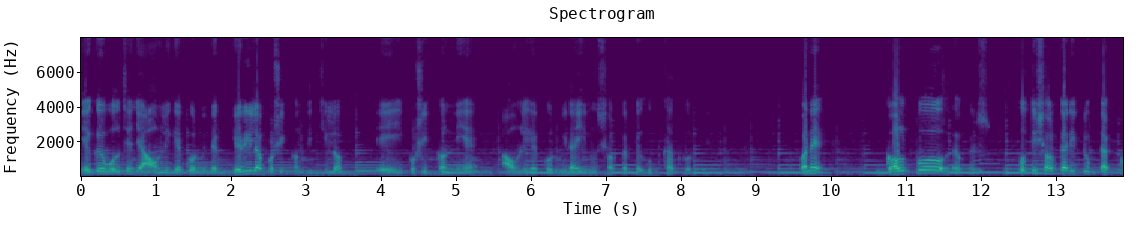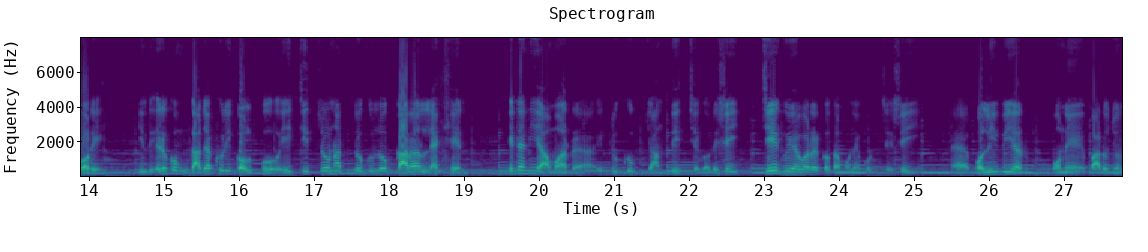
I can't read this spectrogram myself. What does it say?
কেউ কেউ বলছে যে আওয়ামী লীগের কর্মীদের গেরিলা প্রশিক্ষণ দিচ্ছিল। এই প্রশিক্ষণ নিয়ে আওয়ামী লীগের কর্মীরা ইউনুস সরকারকে উৎখাত করবে। মানে গল্প প্রতি সরকারি টুকটাক করে। কিন্তু এরকম গাজাখুরি গল্প, এই চিত্রনাট্যগুলো কারা লেখেন, এটা নিয়ে আমার একটু খুব জানতে ইচ্ছে করে। সেই চে গুয়েভারের কথা মনে পড়ছে, সেই বলিভিয়ার বনে বারো জন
